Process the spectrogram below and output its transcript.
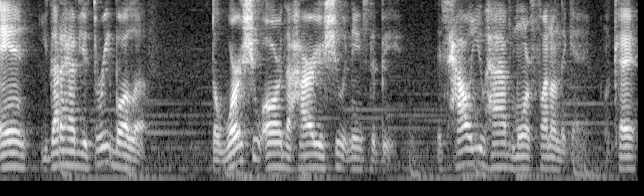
And you gotta have your three ball up. The worse you are, the higher your shoot needs to be. It's how you have more fun on the game, okay?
